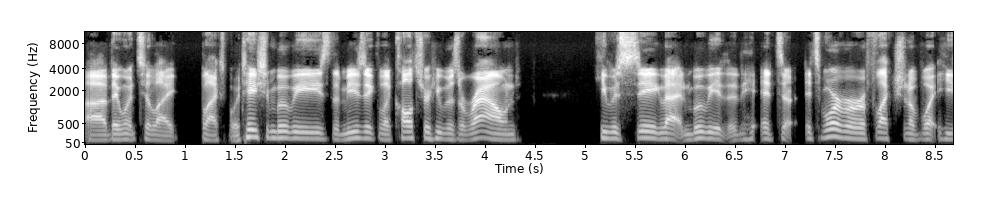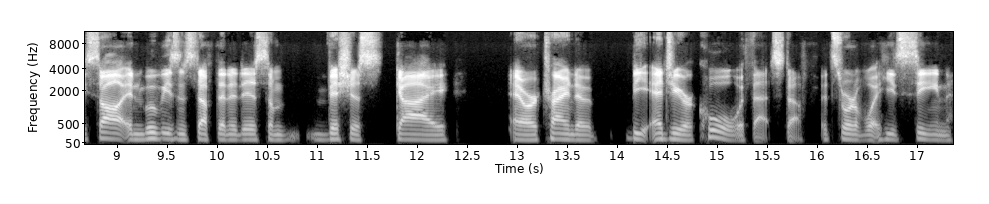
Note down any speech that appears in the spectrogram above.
Uh they went to like black exploitation movies the music the culture he was around he was seeing that in movies it's a, it's more of a reflection of what he saw in movies and stuff than it is some vicious guy or trying to be edgy or cool with that stuff. It's sort of what he's seen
